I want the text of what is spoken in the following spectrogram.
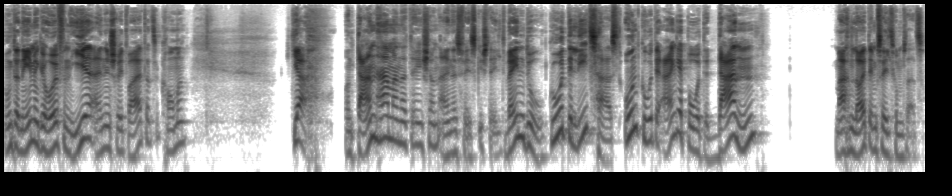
Unternehmen geholfen, hier einen Schritt weiter zu kommen. Ja, und dann haben wir natürlich schon eines festgestellt. Wenn du gute Leads hast und gute Angebote, dann machen Leute im Sales Umsatz.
